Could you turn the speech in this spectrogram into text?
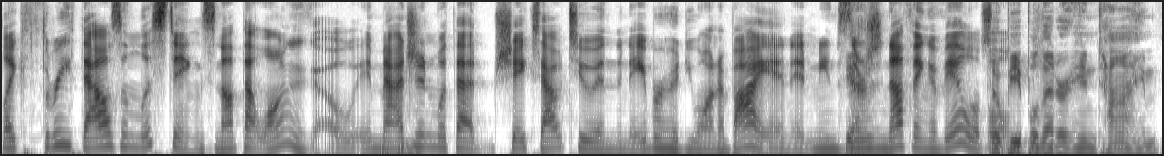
like 3,000 listings not that long ago. Imagine what that shakes out to in the neighborhood you want to buy in. It means Yeah. there's nothing available. So people that are in time,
